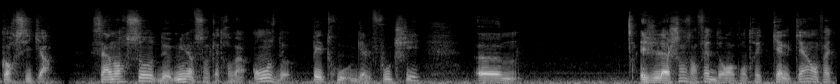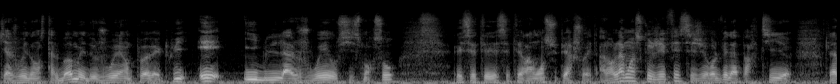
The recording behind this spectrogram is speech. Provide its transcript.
Corsica. C'est un morceau de 1991 de Petru Galfucci. Euh, et j'ai eu la chance en fait de rencontrer quelqu'un en fait qui a joué dans cet album et de jouer un peu avec lui. Et il a joué aussi ce morceau et c'était c'était vraiment super chouette. Alors là moi ce que j'ai fait c'est j'ai relevé la partie euh,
